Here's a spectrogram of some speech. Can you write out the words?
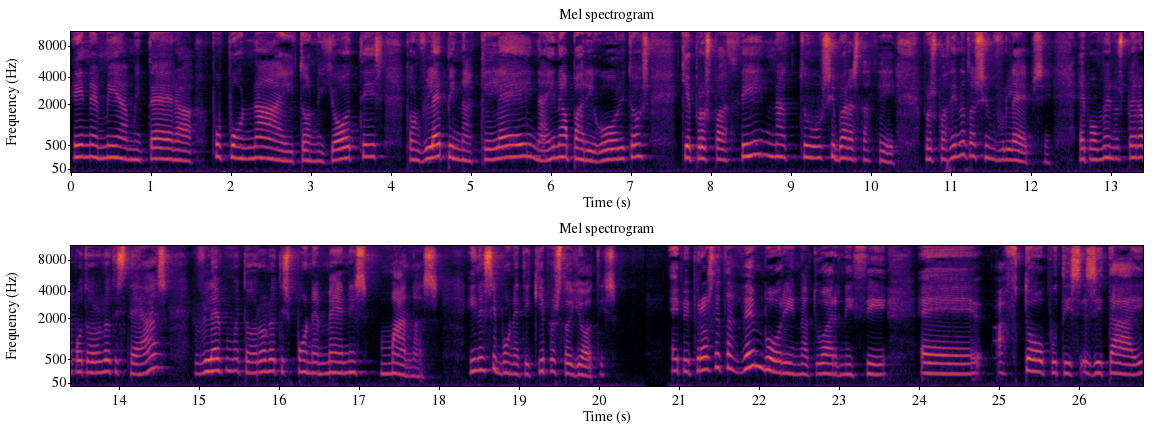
Είναι μία μητέρα που πονάει τον γιο της, τον βλέπει να κλαίει, να είναι απαρηγόρητος και προσπαθεί να του συμπαρασταθεί, προσπαθεί να το συμβουλέψει. Επομένως, πέρα από το ρόλο της θεάς, βλέπουμε το ρόλο της πονεμένης μάνας. Είναι συμπονετική προς το γιο της. Επιπρόσθετα δεν μπορεί να του αρνηθεί ε, αυτό που της ζητάει,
